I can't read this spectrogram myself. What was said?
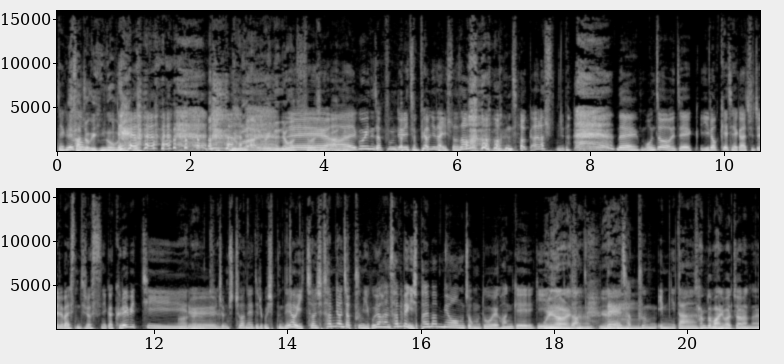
네, 그래서 사족이 긴거 보니까 누구나 알고 있는 영화 네, 추천하시는 거 아니에요? 네. 알고 있는 작품들이 두 편이나 있어서 먼저 깔았습니다. 네, 먼저 이제 이렇게 제가 주제를 말씀드렸으니까 그래비티를 아, 그래비티. 좀 추천해드리고 싶은데요. 2013년 작품이고요. 한 328만 명 정도의 관객이 우리나라에서는? 있었던 예. 네 음. 작품입니다. 상도 많이 받지 않았나요?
